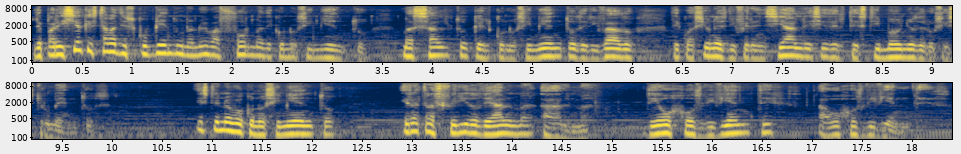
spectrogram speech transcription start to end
Le parecía que estaba descubriendo una nueva forma de conocimiento, más alto que el conocimiento derivado de ecuaciones diferenciales y del testimonio de los instrumentos. Este nuevo conocimiento era transferido de alma a alma, de ojos vivientes a ojos vivientes.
